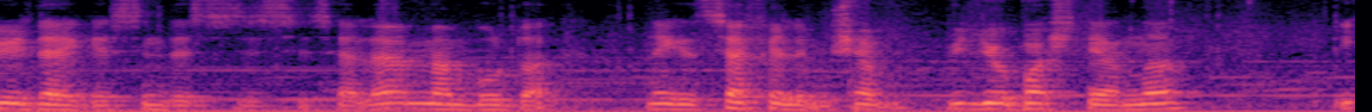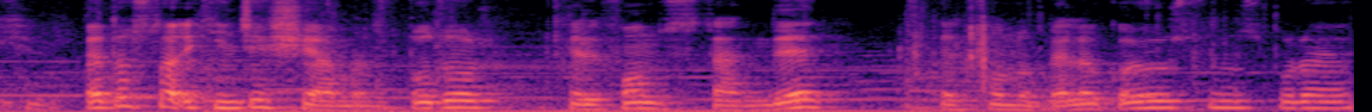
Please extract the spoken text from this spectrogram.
1 dəqiqəsində sizi silsələr. Mən burada nə qədər səhv eləmişəm video başlayandan. Və dostlar ikinci əşyamız budur. Telefon stəndi. Telefonu belə qoyursunuz buraya.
